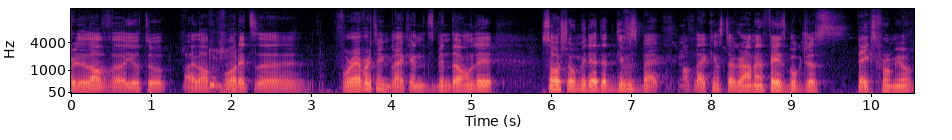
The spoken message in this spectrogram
really love uh, YouTube. I love what it's uh, for everything like, and it's been the only social media that gives back, not like Instagram and Facebook just takes from you.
